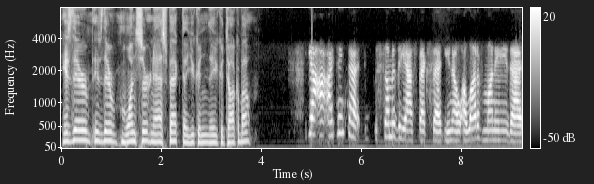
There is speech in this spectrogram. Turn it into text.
is there is there one certain aspect that you can that you could talk about? Yeah, I, I think that some of the aspects that, you know, a lot of money that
